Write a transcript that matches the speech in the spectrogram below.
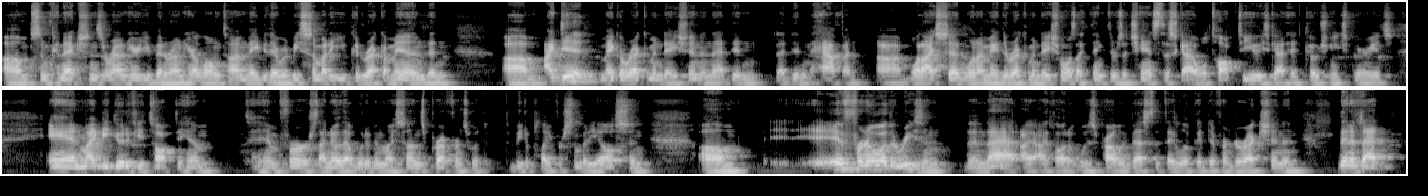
um, some connections around here. You've been around here a long time. Maybe there would be somebody you could recommend. And um, I did make a recommendation, and that didn't that didn't happen. Uh, what I said when I made the recommendation was, I think there's a chance this guy will talk to you. He's got head coaching experience, and might be good if you talk to him to him first. I know that would have been my son's preference would to be to play for somebody else, and um, if for no other reason than that, I, I, thought it was probably best that they look a different direction. And then if that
